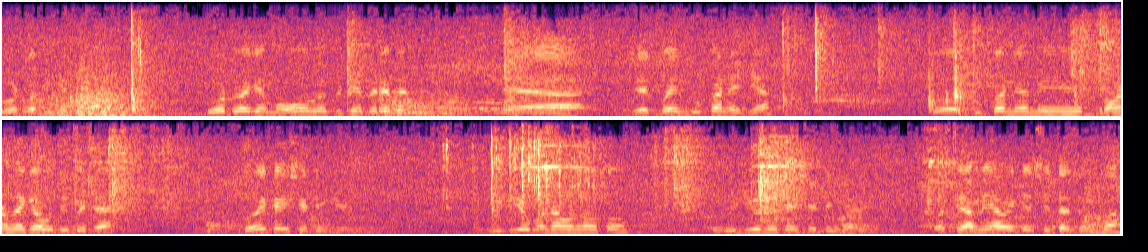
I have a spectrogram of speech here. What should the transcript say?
દોઢ વાગી ગયા દોઢ વાગે મવામાં પૂગ્યા બરાબર? ને જેકભાઈની દુકાને ગયા. તો દુકાને અમે ત્રણ વાગ્યા સુધી બેઠા. તોય કઈ સેટિંગ આવી વીડિયો બનાવવાનો હતો તો વિડીયોની કઈ સેટિંગ આવી પછી અમે આવી ગયા સીધા જમવા.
